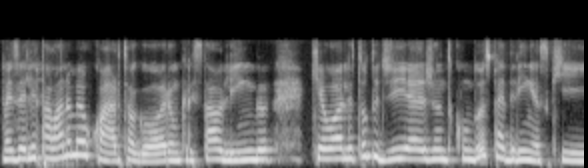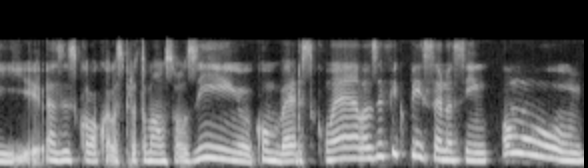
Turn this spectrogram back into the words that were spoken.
mas ele tá lá no meu quarto agora, um cristal lindo, que eu olho todo dia junto com duas pedrinhas que às vezes coloco elas para tomar um solzinho, converso com elas, e fico pensando assim, como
